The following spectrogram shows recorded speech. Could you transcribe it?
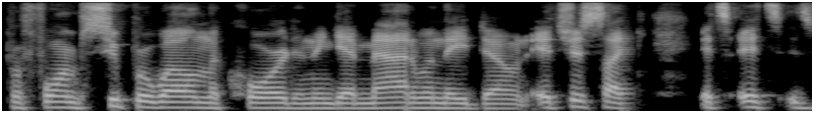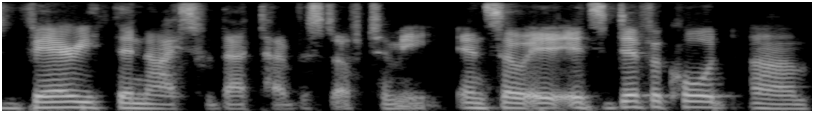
perform super well in the court and then get mad when they don't. It's just like it's it's it's very thin ice with that type of stuff to me. And so it, it's difficult. Um,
